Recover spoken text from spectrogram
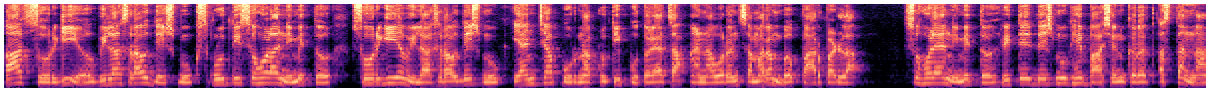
आज स्वर्गीय विलासराव देशमुख स्मृती सोहळा निमित्त स्वर्गीय विलासराव देशमुख यांच्या पूर्णाकृती पुतळ्याचा अनावरण समारंभ पार पडला. सोहळ्यानिमित्त रितेश देशमुख हे भाषण करत असताना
